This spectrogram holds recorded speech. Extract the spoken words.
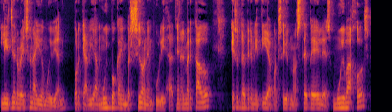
Lead Generation ha ido muy bien porque había muy poca inversión en publicidad en el mercado. Eso te permitía conseguir unos CPLs muy bajos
